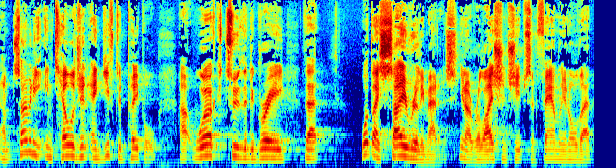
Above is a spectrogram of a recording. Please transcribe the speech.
um, so many intelligent and gifted people uh, work to the degree that what they say really matters. You know, relationships and family and all that.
